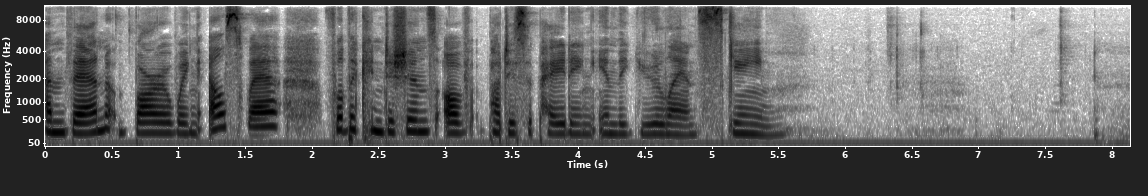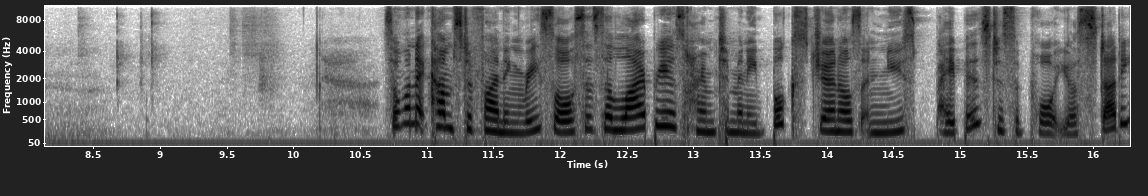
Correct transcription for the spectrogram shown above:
and then borrowing elsewhere for the conditions of participating in the ULANZ scheme. So when it comes to finding resources, the library is home to many books, journals and newspapers to support your study.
